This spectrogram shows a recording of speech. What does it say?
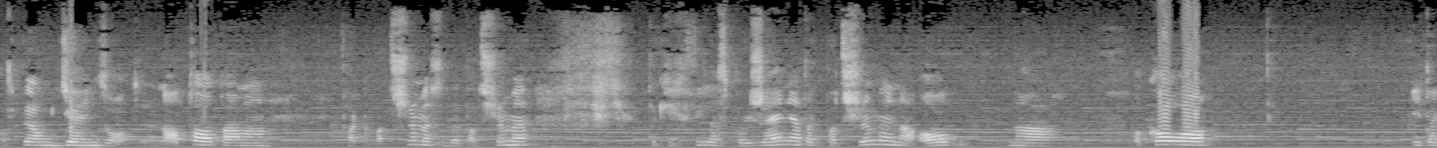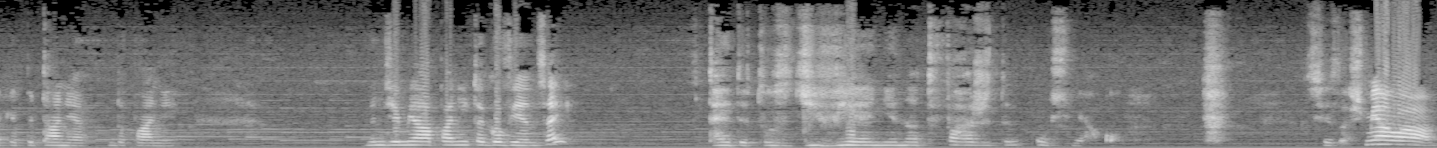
kosztują 9 zł. No to tam tak patrzymy sobie, patrzymy, takie chwile spojrzenia, tak patrzymy na, o, na około i takie pytanie do Pani. Będzie miała Pani tego więcej? Wtedy to zdziwienie na twarzy, ten uśmiech. O, się zaśmiała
